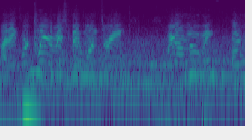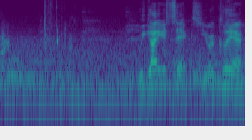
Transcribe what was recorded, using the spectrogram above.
I think we're clear, Misfit 1-3. We are moving. Over. We got your six. You were clear.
